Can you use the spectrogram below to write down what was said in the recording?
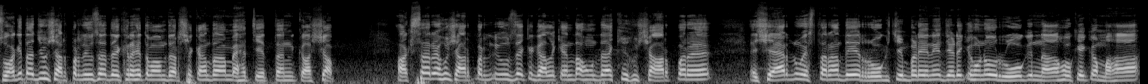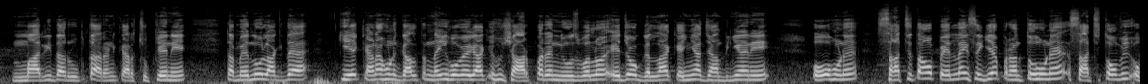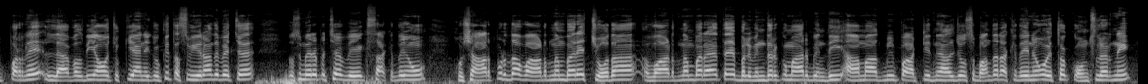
ਸਵਾਗਤ ਹੈ ਜੀ ਹੁਸ਼ਿਆਰਪੁਰ ਨਿਊਜ਼ ਦਾ। ਦੇਖ ਰਹੇ ਤਮਾਮ ਦਰਸ਼ਕਾਂ ਦਾ ਮੈਂ ਚੇਤਨ ਕਾਸ਼ਪ। ਅਕਸਰ ਹੁਸ਼ਿਆਰਪੁਰ ਨਿਊਜ਼ ਇੱਕ ਗੱਲ ਕਹਿੰਦਾ ਹੁੰਦਾ ਕਿ ਹੁਸ਼ਿਆਰਪੁਰ ਸ਼ਹਿਰ ਨੂੰ ਇਸ ਤਰ੍ਹਾਂ ਦੇ ਰੋਗ ਚਿੰਬੜੇ ਨੇ, ਜਿਹੜੇ ਕਿ ਹੁਣ ਉਹ ਰੋਗ ਨਾ ਹੋ ਕੇ ਇੱਕ ਮਹਾਮਾਰੀ ਦਾ ਰੂਪ ਧਾਰਨ ਕਰ ਚੁੱਕੇ ਨੇ। ਤਾਂ ਮੈਨੂੰ ਲੱਗਦਾ ਕਿ ਇਹ ਕਹਿਣਾ ਹੁਣ ਗਲਤ ਨਹੀਂ ਹੋਵੇਗਾ ਕਿ ਹੁਸ਼ਿਆਰਪੁਰ ਨਿਊਜ਼ ਵੱਲੋਂ ਇਹ ਜੋ ਗੱਲਾਂ ਕਹੀਆਂ ਜਾਂਦੀਆਂ ਨੇ ਉਹ ਹੁਣ ਸੱਚ ਤਾਂ ਉਹ ਪਹਿਲਾਂ ਹੀ ਸੀਗੀਆਂ, ਪਰੰਤੂ ਹੁਣ ਸੱਚ ਤੋਂ ਵੀ ਉੱਪਰਲੇ ਲੈਵਲ ਦੀਆਂ ਹੋ ਚੁੱਕੀਆਂ ਨੇ, ਕਿਉਂਕਿ ਤਸਵੀਰਾਂ ਦੇ ਵਿੱਚ ਤੁਸੀਂ ਮੇਰੇ ਪਿੱਛੇ ਵੇਖ ਸਕਦੇ ਹੋ, ਹੁਸ਼ਿਆਰਪੁਰ ਦਾ ਵਾਰਡ ਨੰਬਰ ਹੈ 14 ਵਾਰਡ ਨੰਬਰ ਹੈ ਤੇ ਬਲਵਿੰਦਰ ਕੁਮਾਰ ਬਿੰਦੀ ਆਮ ਆਦਮੀ ਪਾਰਟੀ ਦੇ ਨਾਲ ਜੋ ਸਬੰਧ ਰੱਖਦੇ ਨੇ, ਉਹ ਇੱਥੋਂ ਕਾਉਂਸਲਰ ਨੇ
